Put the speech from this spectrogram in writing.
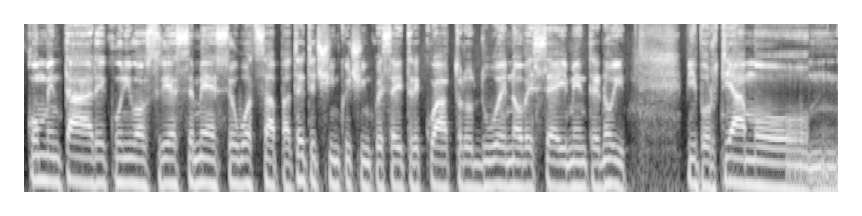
commentare con i vostri sms o whatsapp a 3355634 mentre noi vi portiamo mm,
